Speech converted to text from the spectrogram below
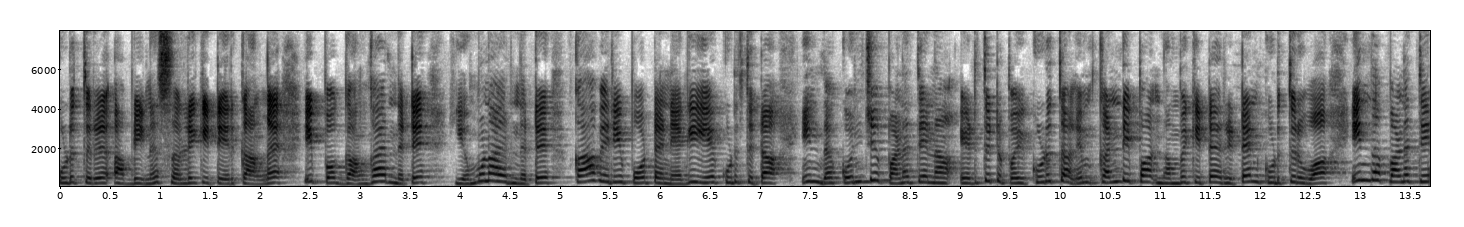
கொடுத்துரு அப்படின்னு சொல்லிக்கிட்டு இருக்காங்க. இப்போ கங்கா இருந்துட்டு யமுனா இருந்துட்டு காவேரி போட்ட நெகையை கொடுத்துட்டா. இந்த கொஞ்சம் பணத்தை நான் எடுத்துட்டு போய் கொடுத்தாலும் கண்டிப்பாக நம்ம கிட்ட ரிட்டர்ன் கொடுத்துருவா. இந்த பணத்தை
